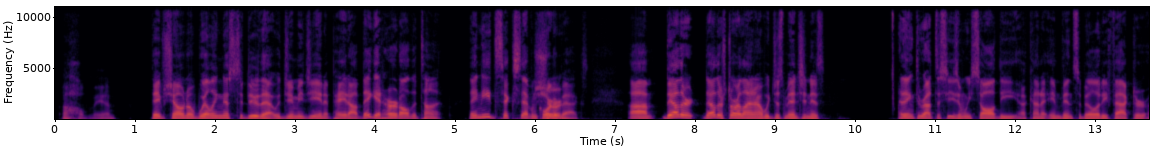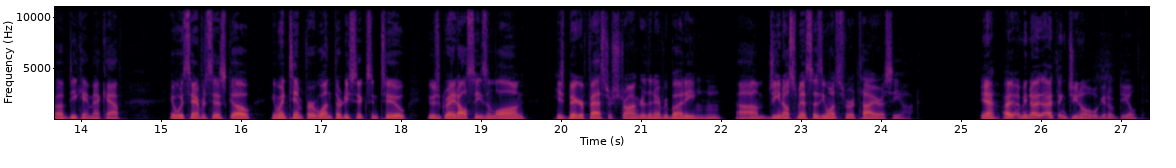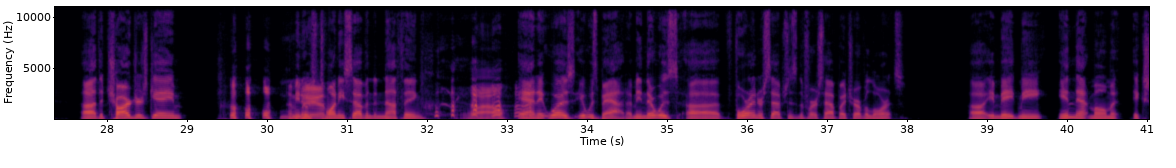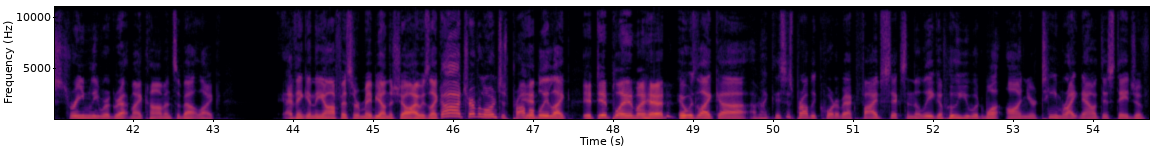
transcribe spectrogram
oh man, They've shown a willingness to do that with Jimmy G, and it paid off. They get hurt all the time. They need six, seven Sure. quarterbacks. Um, the other, the other storyline I would just mention is, I think throughout the season we saw the uh, kind of invincibility factor of DK Metcalf. It was San Francisco. He went ten for one thirty six and two. He was great all season long. He's bigger, faster, stronger than everybody. Mhm. Um, Geno Smith says he wants to retire a Seahawk. yeah. I, I mean, I, I think Geno will get a deal. Uh, the Chargers game. Oh, I mean, it was twenty seven to nothing. wow. and it was it was bad. I mean, there was uh, four interceptions in the first half by Trevor Lawrence. Uh, it made me in that moment extremely regret my comments about like I think in the office or maybe on the show I was like, ah, Trevor Lawrence is probably like It did play in my head. it was like uh, I'm like this is probably quarterback five six in the league of who you would want on your team right now at this stage of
